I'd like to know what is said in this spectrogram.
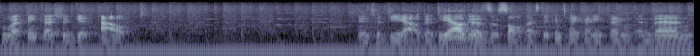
Who I think I should get out into Dialga. Dialga is Assault Vest, it can take anything. And then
